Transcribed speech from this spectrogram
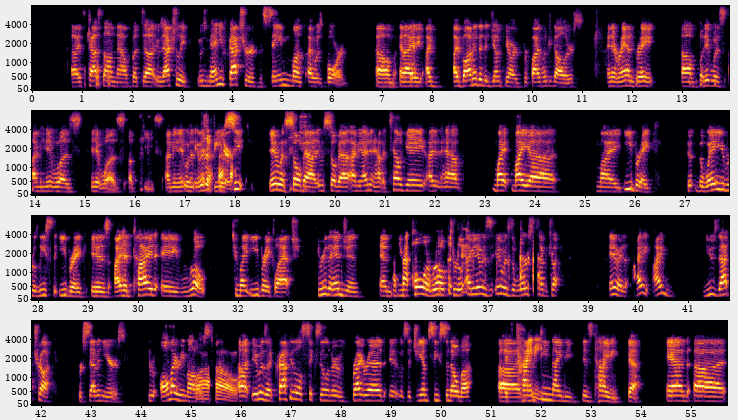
Uh, it's cast on now, but uh, it was actually it was manufactured the same month I was born, um, and I, I I bought it at a junkyard for five hundred dollars, and it ran great. Um, but it was, I mean, it was it was a piece. I mean, it was It was a beater. See, it was so bad. It was so bad. I mean, I didn't have a tailgate. I didn't have my my uh, my e brake. The, the way you release the e brake is I had tied a rope to my e brake latch through the engine, and you pull a rope to. Re- I mean, it was it was the worst type of truck. Anyway, I I used that truck for seven years through all my remodels. Wow. Uh, it was a crappy little six cylinder. It was bright red. It was a GMC Sonoma. Uh, It's tiny. 1990 is tiny. Yeah. And uh,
